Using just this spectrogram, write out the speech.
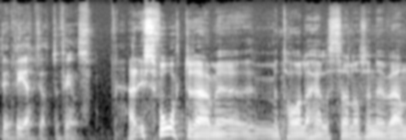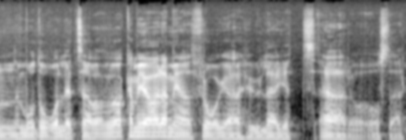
Det vet jag att det finns. Ja, Det är svårt det där med mentala hälsan och sen när en vän mår dåligt så här, vad, kan man göra med att fråga hur läget är och, och sådär?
